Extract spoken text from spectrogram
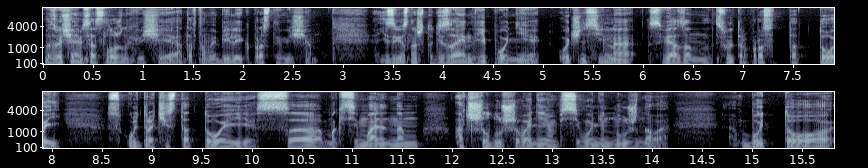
Возвращаемся от сложных вещей, от автомобилей к простым вещам. Известно, что дизайн в Японии очень сильно связан с ультрапростотой с ультрачистотой, с максимальным отшелушиванием всего ненужного. Будь то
